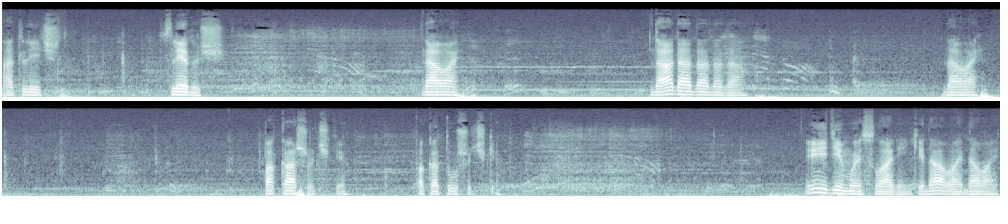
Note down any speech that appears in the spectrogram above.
Отлично. Следующий. Давай. Да, да, да, да, да. Давай. Покашечки. Покатушечки. Иди, мой сладенький, давай, давай.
